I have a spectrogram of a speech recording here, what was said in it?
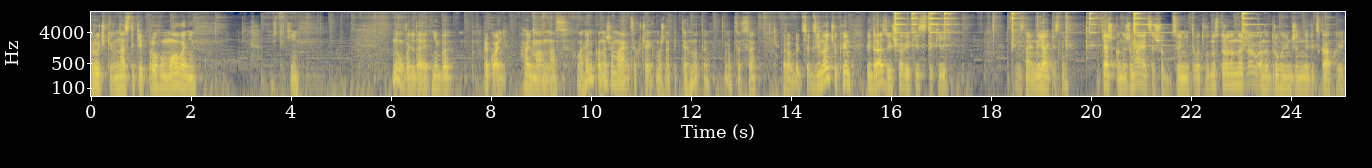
Ручки в нас такі прогумовані. Такі. Ну, виглядають ніби прикольні. Гальма в нас легенько нажимається, хоча їх можна підтягнути. Ну, це все робиться. Дзвіночок він відразу йшов якийсь такий, не знаю, неякісний. Тяжко нажимається, щоб дзвоніти. От в одну сторону нажав, а на другу він вже не відскакує.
